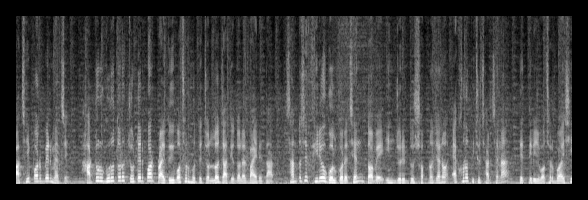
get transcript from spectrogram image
বাছাই পর্বের ম্যাচে। হাঁটুর গুরুতর চোটের পর প্রায় দুই বছর হতে চলল জাতীয় দলের বাইরে তার। সান্তোসে ফিরেও গোল করেছেন, তবে ইঞ্জুরির দুঃস্বপ্ন যেন এখনও পিছু ছাড়ছে না তেত্রিশ বছর বয়সী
